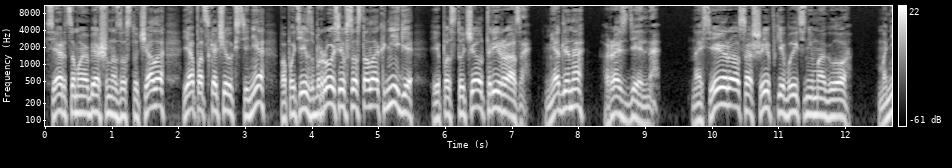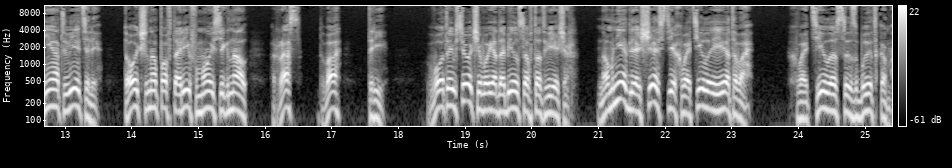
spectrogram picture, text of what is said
Сердце мое бешено застучало, я подскочил к стене, по пути сбросив со стола книги, и постучал три раза, медленно, раздельно. На сей раз ошибки быть не могло. Мне ответили, точно повторив мой сигнал «раз», два, три. Вот и все, чего я добился в тот вечер. Но мне для счастья хватило и этого. Хватило с избытком.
